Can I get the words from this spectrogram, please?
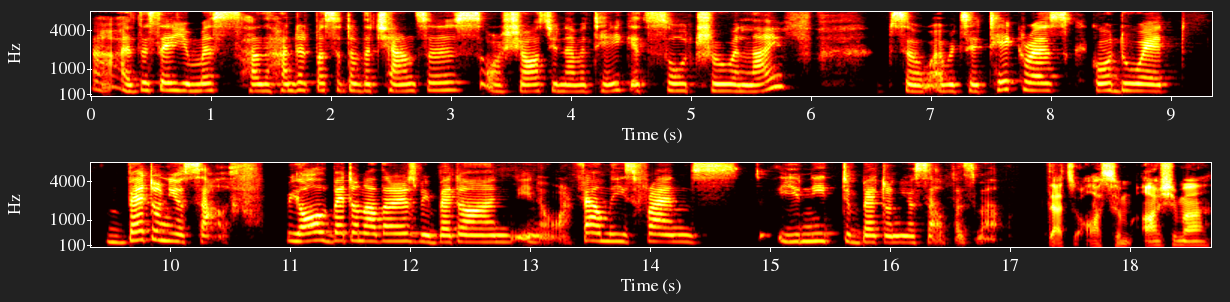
Uh, as they say, you miss 100% of the chances or shots you never take. It's so true in life. So I would say take risk, go do it, bet on yourself. We all bet on others. We bet on, you know, our families, friends. You need to bet on yourself as well. That's awesome. Ashima,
